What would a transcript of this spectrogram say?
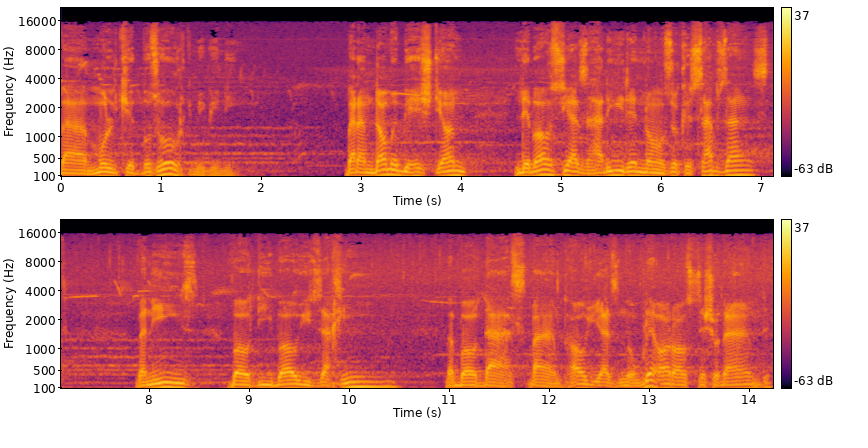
و ملک بزرگ می‌بینی. بر اندام بهشتیان لباسی از حریر نازک سبز است و نیز با دیبایی زخیم و با دستبندهایی از نقره آراسته شدند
